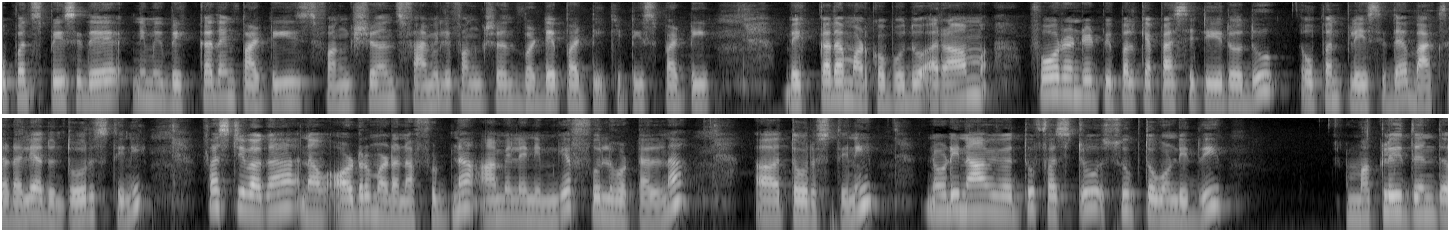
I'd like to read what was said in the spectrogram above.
ಓಪನ್ ಸ್ಪೇಸ್ ಇದೆ. ನಿಮಗೆ ಬೇಕಾದಂಗೆ parties functions family functions birthday party kitties party ಬೇಕಾದ ಮಾಡ್ಕೋಬೋದು. ಆರಾಮ್ ಫೋರ್ ಹಂಡ್ರೆಡ್ ಪೀಪಲ್ ಕೆಪಾಸಿಟಿ ಇರೋದು ಓಪನ್ ಪ್ಲೇಸ್ ಇದೆ ಬ್ಯಾಕ್ ಸೈಡಲ್ಲಿ ಅದನ್ನು ತೋರಿಸ್ತೀನಿ. ಫಸ್ಟ್ ಇವಾಗ ನಾವು ಆರ್ಡ್ರ್ ಮಾಡೋಣ ಫುಡ್ನ ಆಮೇಲೆ ನಿಮಗೆ ಫುಲ್ ಹೋಟೆಲ್ನ ತೋರಿಸ್ತೀನಿ. ನೋಡಿ, ನಾವಿವತ್ತು ಫಸ್ಟು ಸೂಪ್ ತೊಗೊಂಡಿದ್ವಿ. ಮಕ್ಕಳು ಇದ್ದಿಂದ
